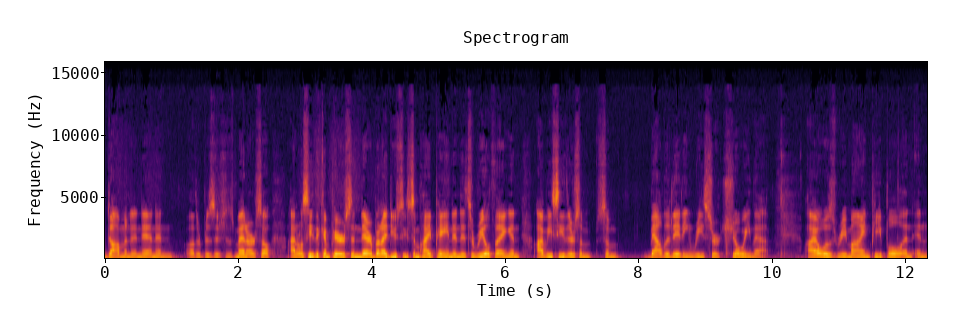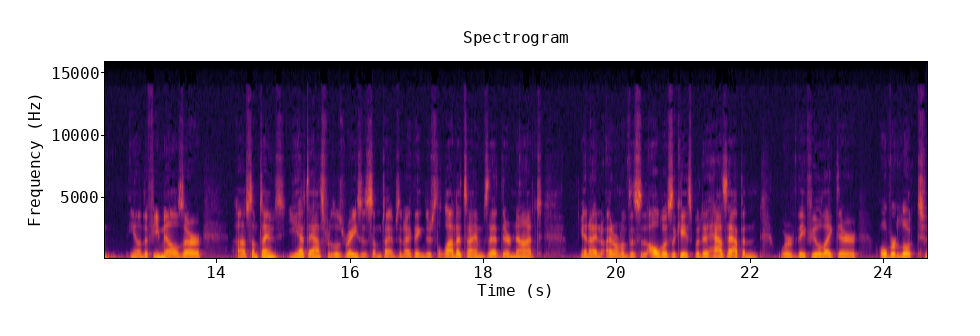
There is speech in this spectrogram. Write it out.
dominant in and other positions men are. So I don't see the comparison there, but I do see some high pain and it's a real thing. And obviously there's some, some validating research showing that. I always remind people and, and you know, the females are uh, sometimes you have to ask for those raises sometimes. And I think there's a lot of times that they're not, and I, I don't know if this is always the case, but it has happened where they feel like they're overlooked,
